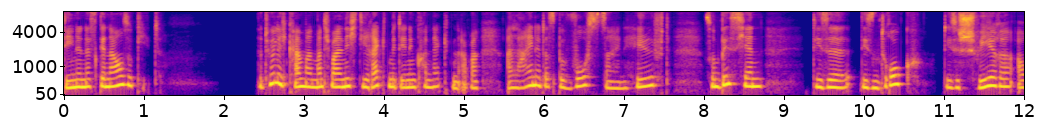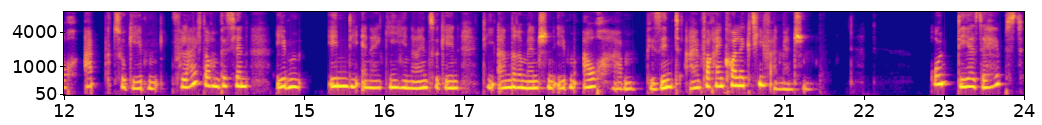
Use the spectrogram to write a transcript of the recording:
denen es genauso geht. Natürlich kann man manchmal nicht direkt mit denen connecten, aber alleine das Bewusstsein hilft, so ein bisschen diese, diesen Druck, diese Schwere auch abzugeben. Vielleicht auch ein bisschen eben in die Energie hineinzugehen, die andere Menschen eben auch haben. Wir sind einfach ein Kollektiv an Menschen. Und dir selbst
